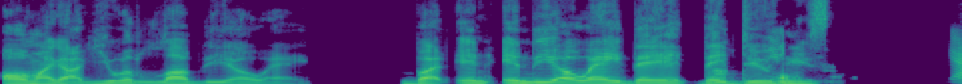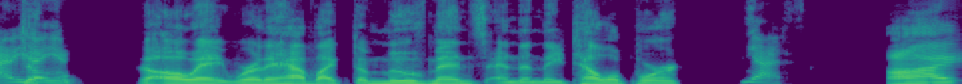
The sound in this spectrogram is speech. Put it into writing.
Oh my god, you would love the OA. But in in the OA, they they Oh, do yeah. these Yeah, yeah, yeah. the OA where they have like the movements and then they teleport. Yes. I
